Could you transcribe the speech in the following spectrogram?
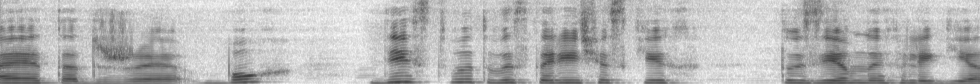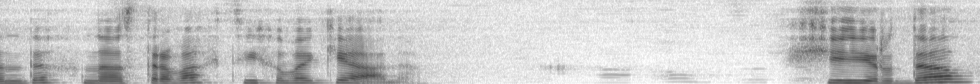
этот же бог действует в исторических туземных легендах на островах Тихого океана. Хейрдал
